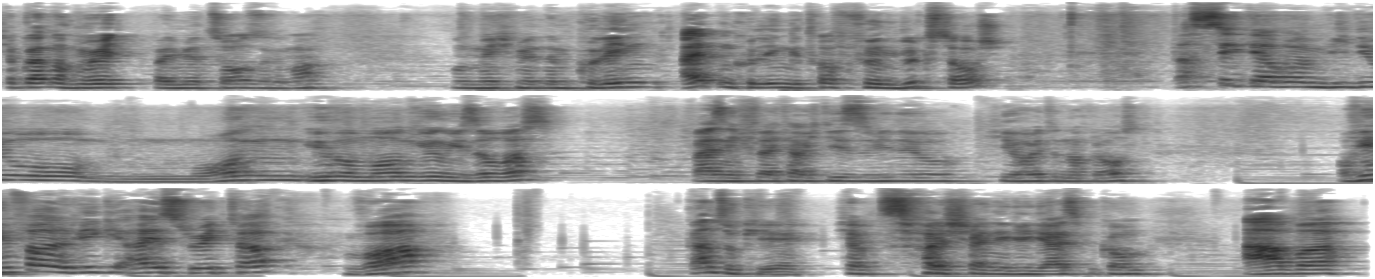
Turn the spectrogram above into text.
Ich habe gerade noch einen Raid bei mir zu Hause gemacht und mich mit einem Kollegen, alten Kollegen getroffen für einen Glückstausch. Das seht ihr aber im Video morgen, übermorgen, irgendwie sowas. Ich weiß nicht, vielleicht habe ich dieses Video hier heute noch raus. Auf jeden Fall, RGI Straight Tag war ganz okay. Ich habe zwei Scheine GGIs bekommen, aber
